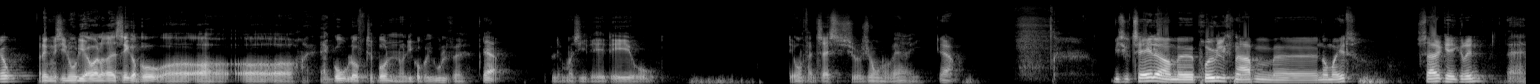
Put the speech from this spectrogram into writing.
Jo. Og det kan man sige, nu er de jo allerede sikre på at, at, at, at have god luft til bunden, når de går på juleferie. Ja. Og det kan man sige, det, det er jo det er jo en fantastisk situation at være i. Ja. Vi skal tale om øh, prygelknappen øh, nummer 1. Sergej Grin. Ja.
